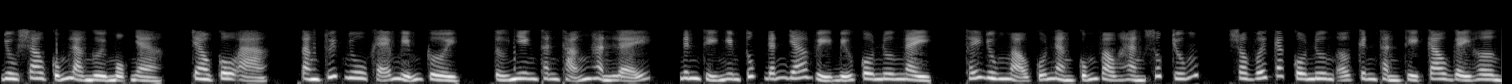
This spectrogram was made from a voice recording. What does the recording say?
dù sao cũng là người một nhà, chào cô ạ, tăng tuyết nhu khẽ mỉm cười, tự nhiên thanh thản, hành lễ, ninh thị nghiêm túc đánh giá vị biểu cô nương này, thấy dung mạo của nàng cũng vào hàng xuất chúng, so với các cô nương ở kinh thành thì cao gầy hơn,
